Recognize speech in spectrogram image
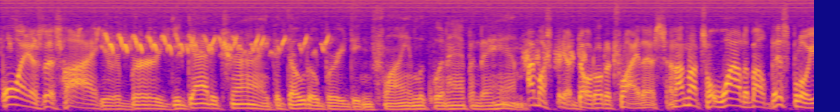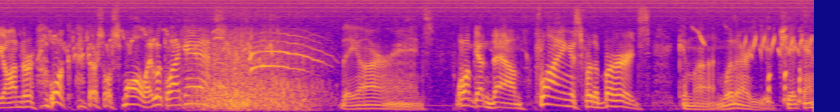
Boy, is this high. You're a bird. You gotta try. The dodo bird didn't fly, and look what happened to him. I must be a dodo to try this, and I'm not so wild about this blue yonder. Look, they're so small, they look like ants. They are ants. Well, I'm getting down. Flying is for the birds. Come on, what are you, chicken?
